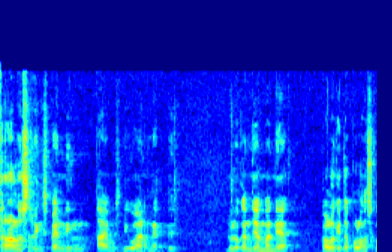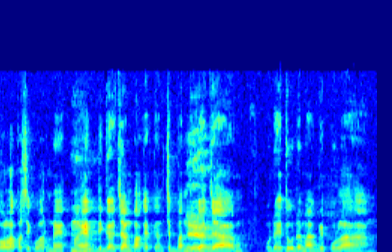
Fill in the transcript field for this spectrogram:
terlalu sering spending times di warnet ya. Dulu kan zamannya kalau kita pulang sekolah pasti ke warnet, main tiga jam paket kan, ceban tiga Iya. jam. Udah itu udah maghrib pulang.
